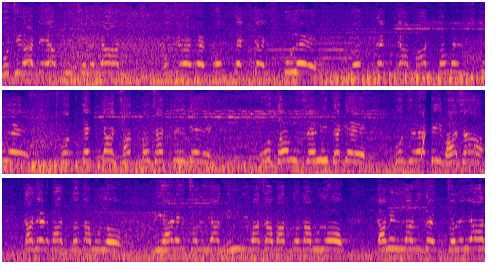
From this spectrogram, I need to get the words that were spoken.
গুজরাটে আপনি চলে যান। গুজরাটের প্রত্যেকটা স্কুলে, প্রত্যেকটা মাধ্যমের স্কুলে, প্রত্যেকটা ছাত্রছাত্রীকে প্রথম শ্রেণি থেকে গুজরাটি ভাষা তাদের বাধ্যতামূলক বিহারে চলে যান, হিন্দি ভাষা বাধ্যতামূলক। তামিলনাড়ুতে চলে যান,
